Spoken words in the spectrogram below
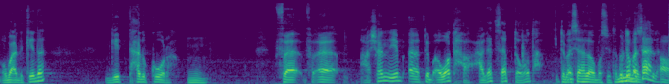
وبعد كده جه اتحاد الكورة. مم. ف, ف عشان يبقى تبقى واضحة حاجات ثابتة واضحة. تبقى سهلة وبسيطة. وتبقى سهلة. آه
